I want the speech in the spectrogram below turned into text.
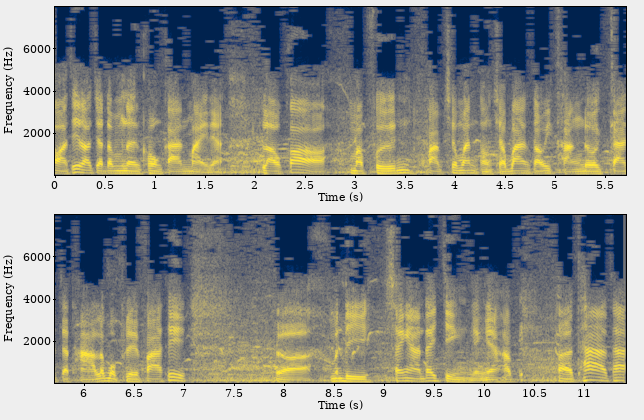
ก่อนที่เราจะดำเนินโครงการใหม่เนี่ยเราก็มาฟื้นความเชื่อมั่นของชาวบ้านเขาอีกครั้ง โดยการจัดหาระบบไฟฟ้าที่เออมันดีใช้งานได้จริงอย่างเงี้ยครับเออถ้าถ้า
